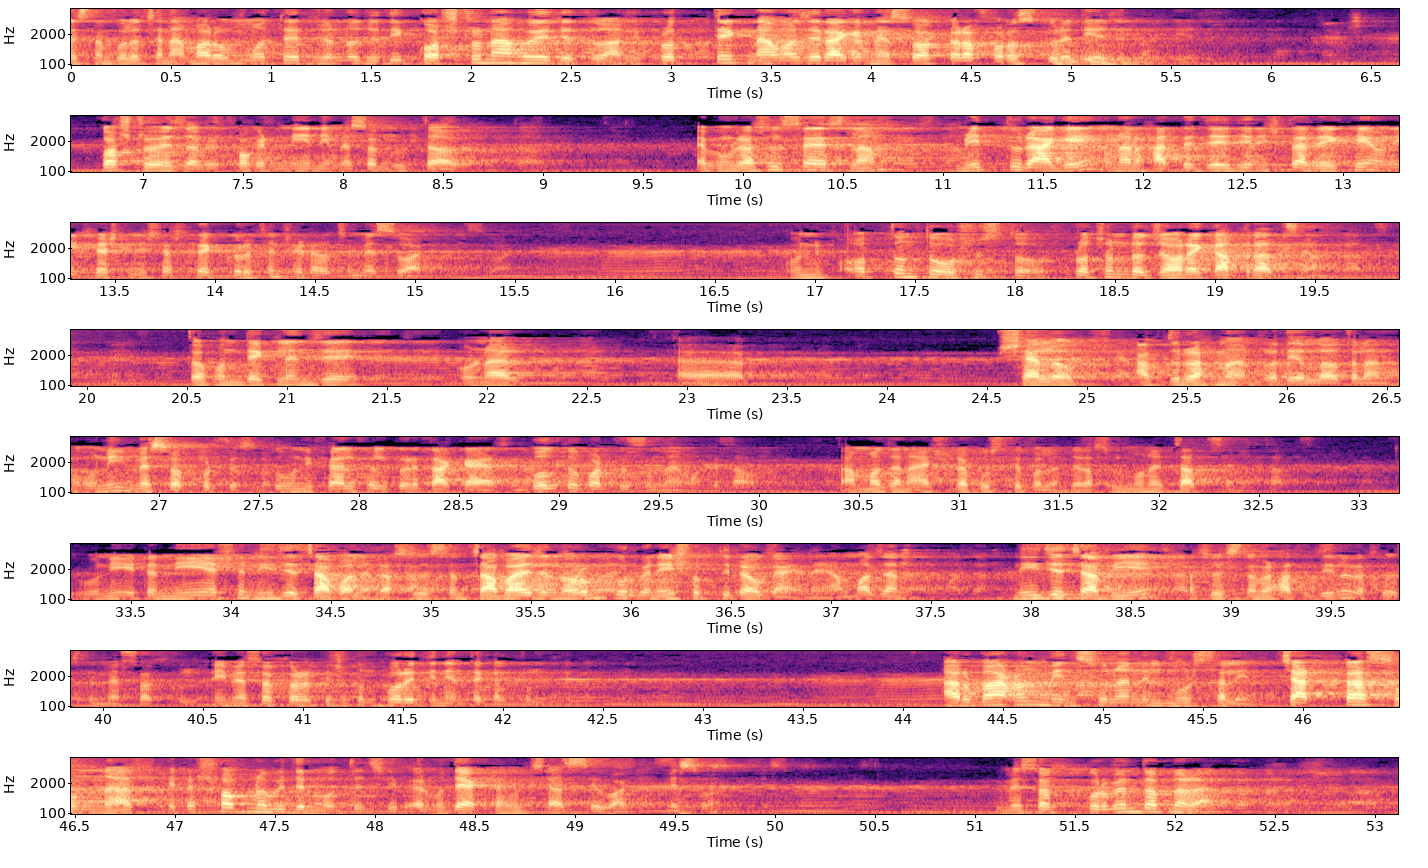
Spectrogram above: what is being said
ইসলাম বলেছেন, আমার উম্মতের জন্য যদি কষ্ট না হয়ে যেত, আমি প্রত্যেক নামাজের আগে মেসওয়াক করা ফরজ করে দিয়ে যেতাম। কষ্ট হয়ে যাবে, পকেট নিয়ে নিয়ে মেসওয়াক ঘুরতে হবে। এবং রাসুল সাহা ইসলাম মৃত্যুর আগে ওনার হাতে যে জিনিসটা রেখে উনি শেষ নিঃশ্বাস ত্যাগ করেছেন, সেটা হচ্ছে মেসওয়াক। উনি অত্যন্ত অসুস্থ প্রচণ্ড জ্বরে কাতরাচ্ছেন। তখন দেখলেন যে ওনার শ্যালক আব্দুর রহমান রাজি আল্লাহ তালান উনি মেসওয়াক করতেছেন। তো উনি ফেল ফেল করে তাকায় আছেন। বলতে পারতেছেন না আমাকে তাও। আম্মা জান আয়সাটা বুঝতে পারলেন যে রাসুল মনে চাচ্ছেন তো উনি এটা নিয়ে এসে নিজে চাবালেন। রাসুল ইসলাম চাবায় যে নরম করবেন, এই শক্তিটাও গায়ে নাই। আম্মা জান নিজে চাবিয়ে রাসুল ইসলামের হাতে দিলেন, রাসুল ইসলাম মেসওয়াক করলেন। এই মেসওয়াক করার কিছুক্ষণ পরে তিনি এতেকাল করলেন। আরবাউন মিন সুনানিল মুরসালিন। চারটা সুন্নাত এটা সব নবীদের মধ্যে ছিল। এর মধ্যে একটা হচ্ছে আসেওয়াক মেসওয়াক। মেসওয়াক করবেন তো আপনারা?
